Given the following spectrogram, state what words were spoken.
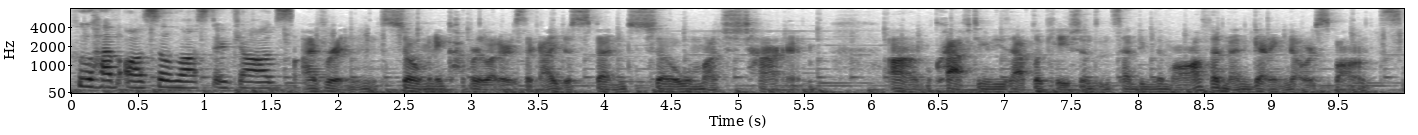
who have also lost their jobs. I've written so many cover letters, like I just spend so much time um, crafting these applications and sending them off and then getting no response.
